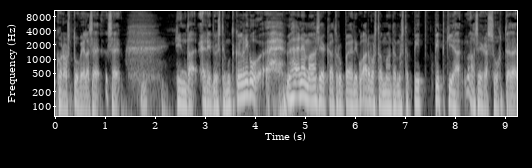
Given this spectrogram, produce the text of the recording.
korostuu vielä se, se hinta erityisesti, mutta kyllä niin kuin yhä enemmän asiakkaat rupeaa niin kuin arvostamaan tämmöistä pit, pitkiä asiakassuhteita,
